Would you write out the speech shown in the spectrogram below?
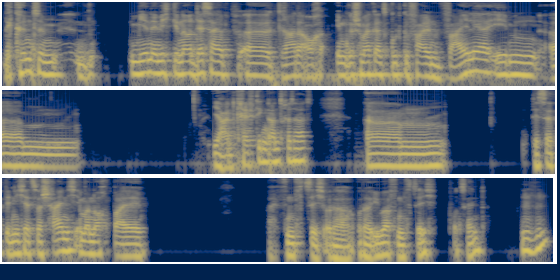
der könnte mir nämlich genau deshalb äh, gerade auch im Geschmack ganz gut gefallen, weil er eben ähm, ja einen kräftigen Antritt hat. Ähm, deshalb bin ich jetzt wahrscheinlich immer noch bei bei 50 oder oder über 50 Prozent. Mhm.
